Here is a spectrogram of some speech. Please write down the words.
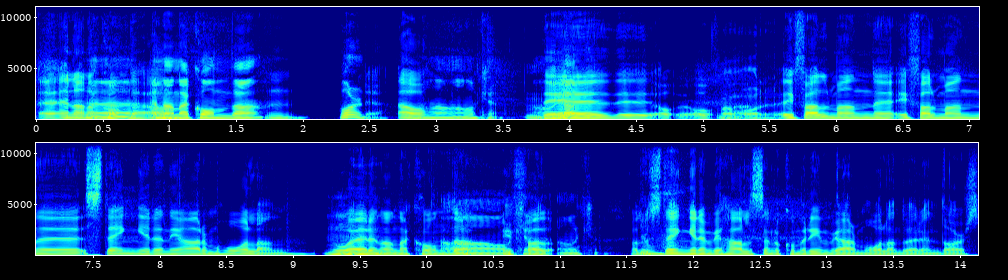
En anakonda. Eh, En ja. anakonda. Mm. Var det det? Ja. Aha, okej. Det, det, och, och, det? ifall, man, ifall man stänger den i armhålan, då Mm. är det en anakonda. Ah, okej, ifall, okej. ifall du stänger den vid halsen och kommer in vid armhålan, då är det en dars.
